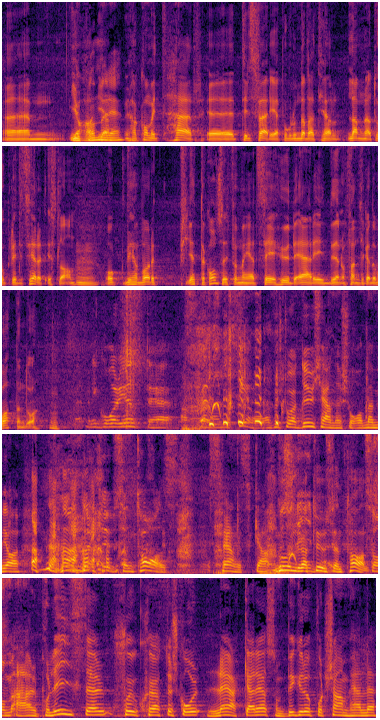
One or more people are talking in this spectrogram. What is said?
Ehm, jag, har, jag, jag har kommit här eh, till Sverige på grund av att jag har lämnat och kritiserat islam. Och det har varit jättekonstigt för mig att se hur det är i den offentliga debatten då. Men det går ju inte att generalisera. Jag förstår att du känner så, men vi har hundratusentals svenska muslimer Hundratusentals. som är poliser, sjuksköterskor, läkare som bygger upp vårt samhälle.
